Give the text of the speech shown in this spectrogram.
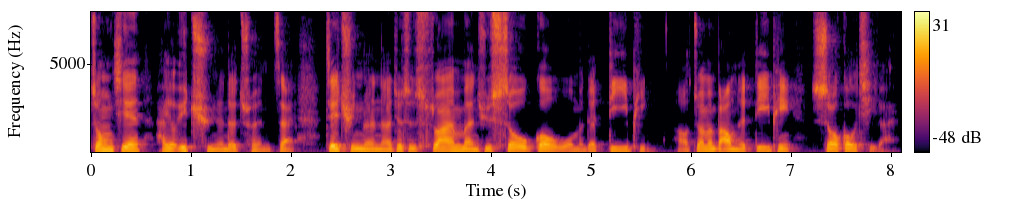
中间还有一群人的存在。这群人呢，就是专门去收购我们的低品，好，专门把我们的低品收购起来。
